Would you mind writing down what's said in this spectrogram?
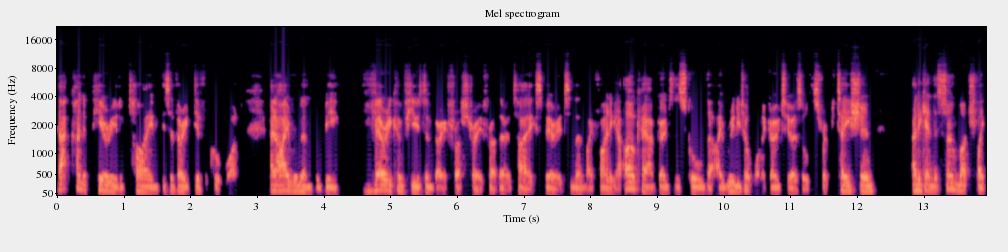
that kind of period of time is a very difficult one, and I remember being very confused and very frustrated throughout their entire experience. And then like finding out, oh, okay, I'm going to the school that I really don't want to go to as all this reputation. And again, there's so much like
